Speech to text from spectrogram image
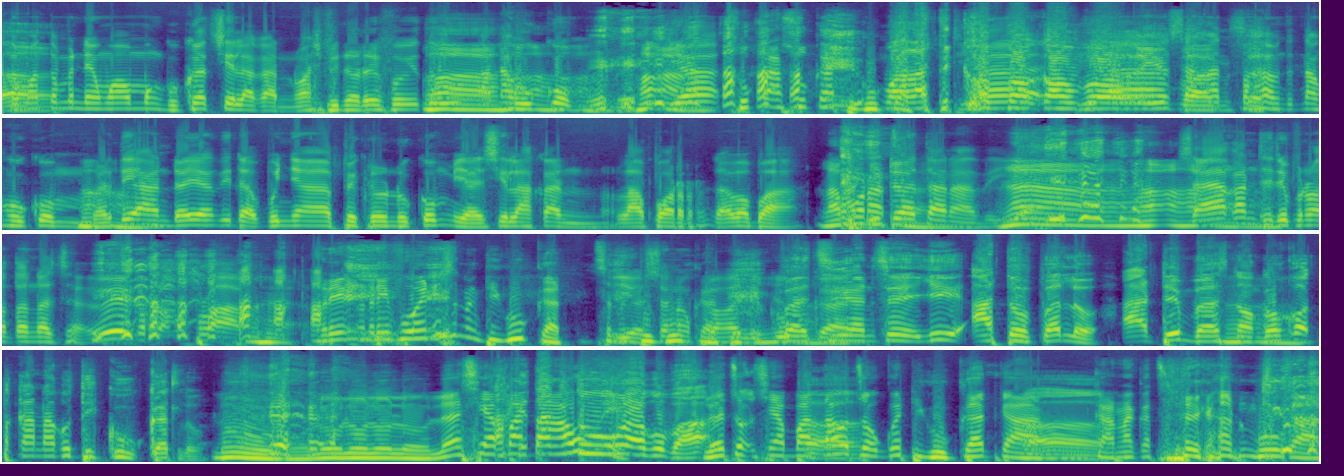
teman-teman yang mau menggugat silakan. Mas Binarivo itu Ah, anak ah, hukum. ah, ah, Dia Malah suka-suka digugat. dia, dikompor-kompori dia sangat paham tentang hukum. Berarti. Anda yang tidak punya background hukum ya silahkan lapor, nggak apa-apa. Lapor data nanti. Nah, ya. ah, ah, Saya akan jadi penonton aja. Re- Revo ini seneng digugat, Iya, seneng seneng digugat. banget digugat. Bajingan sih, iki adoban loh. Ade bahas nongkrong kok tekan aku digugat loh. Loh, loh, loh, loh, loh. Lah siapa tahu hati nih? aku, Pak. Lah cok siapa tahu Heeh. cok gue digugat kan Heeh. karena kejelekanmu kan,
